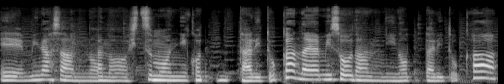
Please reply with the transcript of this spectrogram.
えー皆さんのあの質問に答ったりとか、悩み相談に乗ったりとか、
